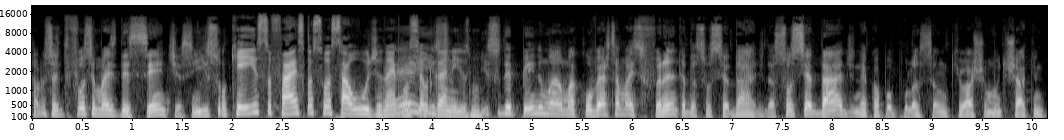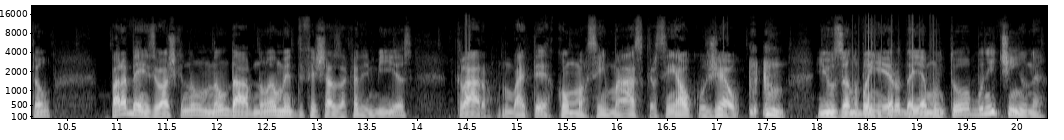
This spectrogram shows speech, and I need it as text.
Sabe, se a gente fosse mais decente, assim, isso. O que isso faz com a sua saúde, né? Com o É seu isso, organismo. Isso depende de uma, uma conversa mais franca da sociedade, da sociedade né, com a população, que eu acho muito chato. Então, parabéns, eu acho que não, não dá, não é o momento de fechar as academias. Claro, não vai ter como sem máscara, sem álcool gel e usando o banheiro, daí é muito bonitinho, né?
